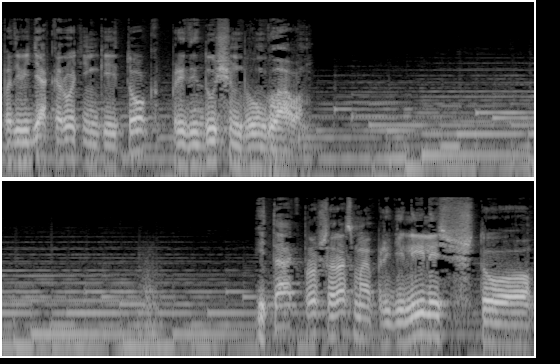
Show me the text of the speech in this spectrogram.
подведя коротенький итог предыдущим двум главам. Итак, в прошлый раз мы определились, что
